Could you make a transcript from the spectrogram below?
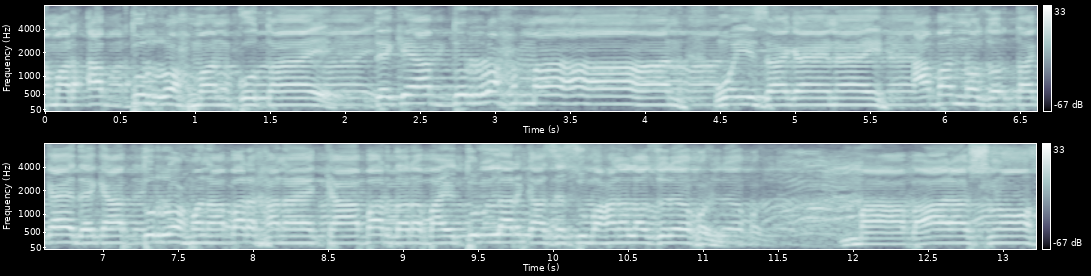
আমার আব্দুর রহমান কোথায়? দেখে আব্দুর রহমান ওই জায়গায় নাই। আবার নজর তাকায় দেখে আব্দুর রহমান আবার খানায় কাবার দ্বারা বাইতুল্লাহর কাছে সুবাহান আল্লাহ জুড়ে হয় মা আবার আসলো,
